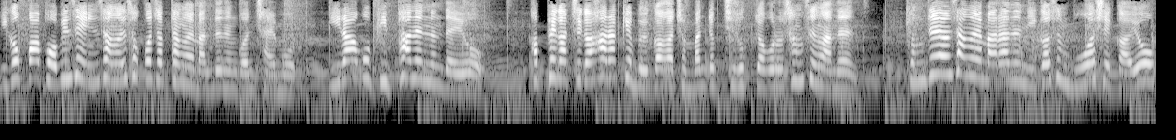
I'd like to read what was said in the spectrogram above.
이것과 법인세 인상을 섞어 잡탕을 만드는 건 잘못이라고 비판했는데요. 화폐 가치가 하락해 물가가 전반적 지속적으로 상승하는 경제 현상을 말하는 이것은 무엇일까요?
